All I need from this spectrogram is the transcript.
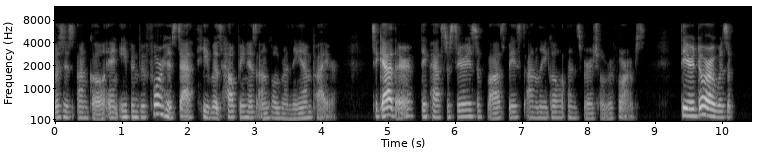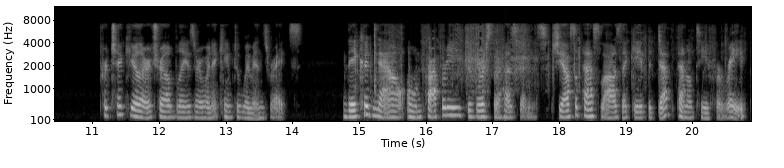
was his uncle and even before his death he was helping his uncle run the empire. Together, they passed a series of laws based on legal and spiritual reforms. Theodora was a particular trailblazer when it came to women's rights. They could now own property, divorce their husbands. She also passed laws that gave the death penalty for rape.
